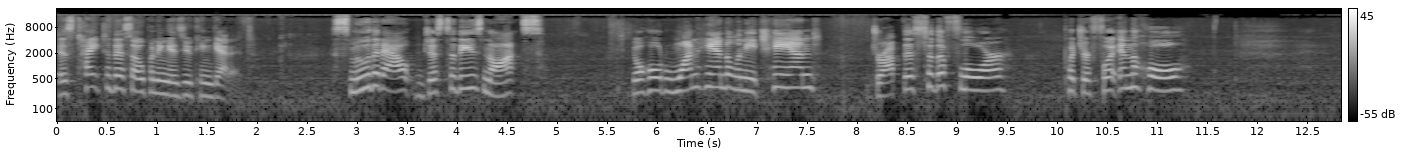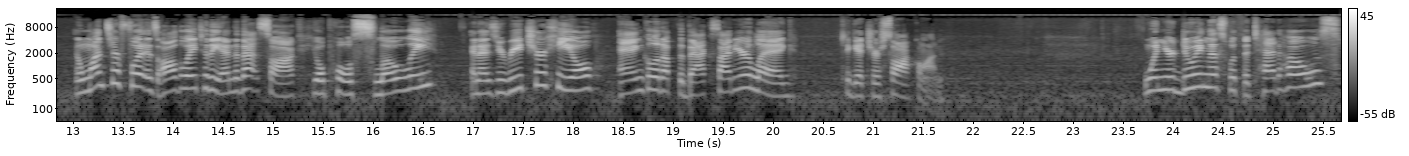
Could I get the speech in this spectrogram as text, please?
as tight to this opening as you can get it. Smooth it out just to these knots. You'll hold one handle in each hand, drop this to the floor, put your foot in the hole, and once your foot is all the way to the end of that sock, you'll pull slowly, and as you reach your heel, angle it up the backside of your leg to get your sock on. When you're doing this with the TED hose,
